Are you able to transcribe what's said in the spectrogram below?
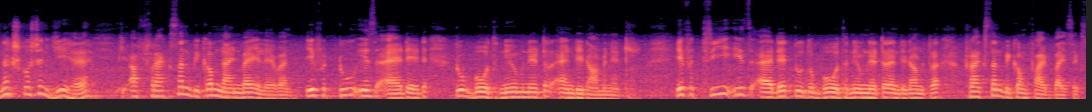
नेक्स्ट क्वेश्चन ये है कि a fraction become nine by eleven if two is added to both numerator and denominator if 3 is added to the both numerator and denominator, fraction become 5 by 6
